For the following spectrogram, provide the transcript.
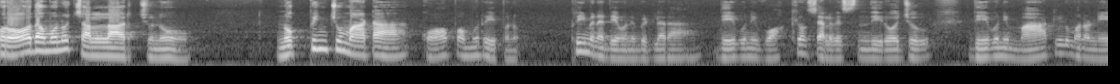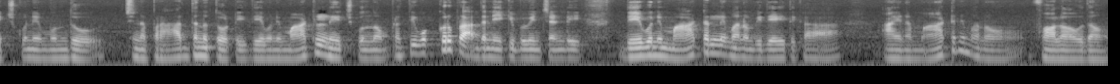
క్రోధమును చల్లార్చును నొప్పించు మాట కోపము రేపును. ప్రియమైన దేవుని బిడ్డలరా దేవుని వాక్యం సెలవిస్తుంది ఈరోజు. దేవుని మాటలు మనం నేర్చుకునే ముందు చిన్న ప్రార్థనతోటి దేవుని మాటలు నేర్చుకుందాం. ప్రతి ఒక్కరూ ప్రార్థన ఏకీభవించండి. దేవుని మాటల్ని మనం విధేయతగా ఆయన మాటని మనం ఫాలో అవుదాం.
